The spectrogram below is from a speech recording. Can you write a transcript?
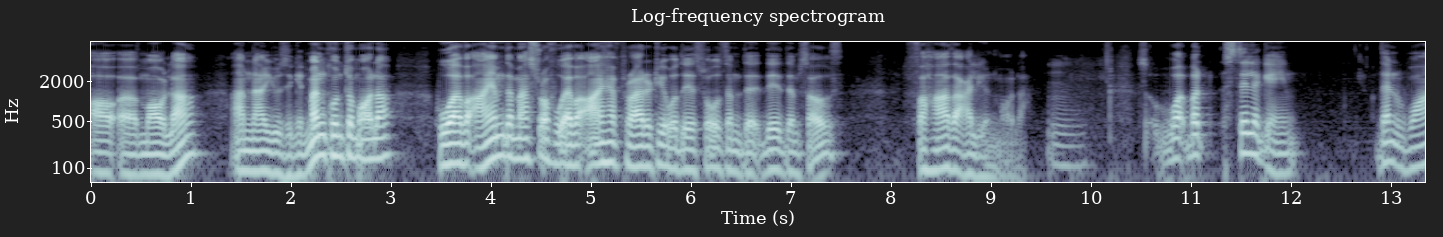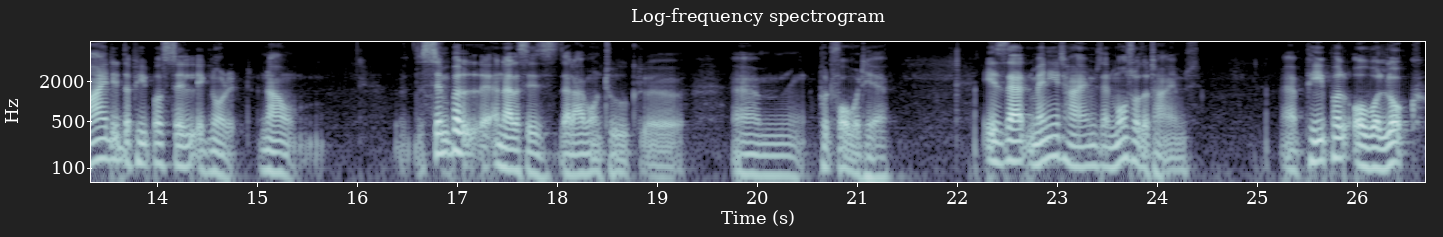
uh, uh, mawla. I'm now using it. Man kuntu mawla. Whoever I am the master of, whoever I have priority over their souls, them, they, themselves, fahada aliyun mawla. Mm. So what, but still again, then why did the people still ignore it? Now, the simple analysis that I want to uh, um, put forward here is that many times, and most of the times, uh, people overlook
